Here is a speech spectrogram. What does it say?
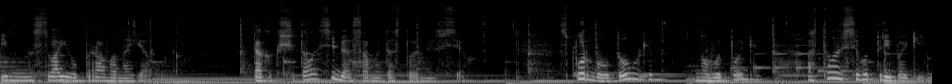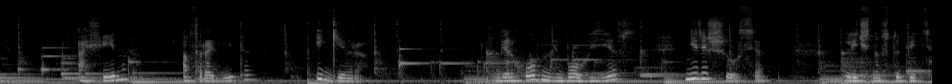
именно свое право на яблоко, так как считала себя самой достойной из всех. Спор был долгим, но в итоге осталось всего три богини – Афина, Афродита и Гера. Верховный бог Зевс не решился лично вступить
